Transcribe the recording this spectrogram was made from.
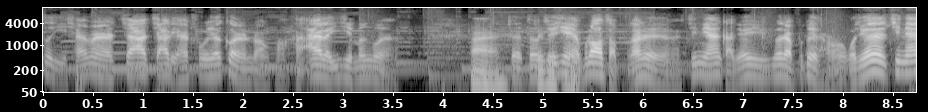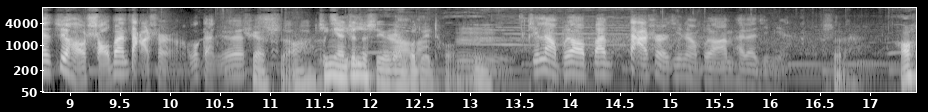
自己前面家家里还出了一些个人状况，还挨了一记闷棍，哎，这都最近也不知道怎么了，这个今年感觉有点不对头。我觉得今年最好少办大事儿啊，我感觉确实啊，今年真的是有点不对头。嗯，尽量不要办大事儿，尽量不要安排在今年。是。好，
